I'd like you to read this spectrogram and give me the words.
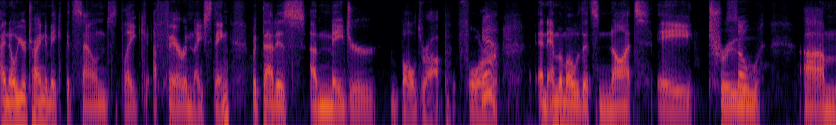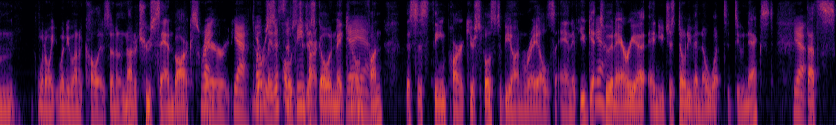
I know you're trying to make it sound like a fair and nice thing, but that is a major ball drop for Yeah. an MMO that's not a true So- um what do, I, what do you want to call it? it? Is it not a true sandbox Right. where Yeah, totally. you're This is a supposed to theme just go and make your own yeah. fun. This is theme park. You're supposed to be on rails, and if you get Yeah. to an area and you just don't even know what to do next, Yeah. that's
